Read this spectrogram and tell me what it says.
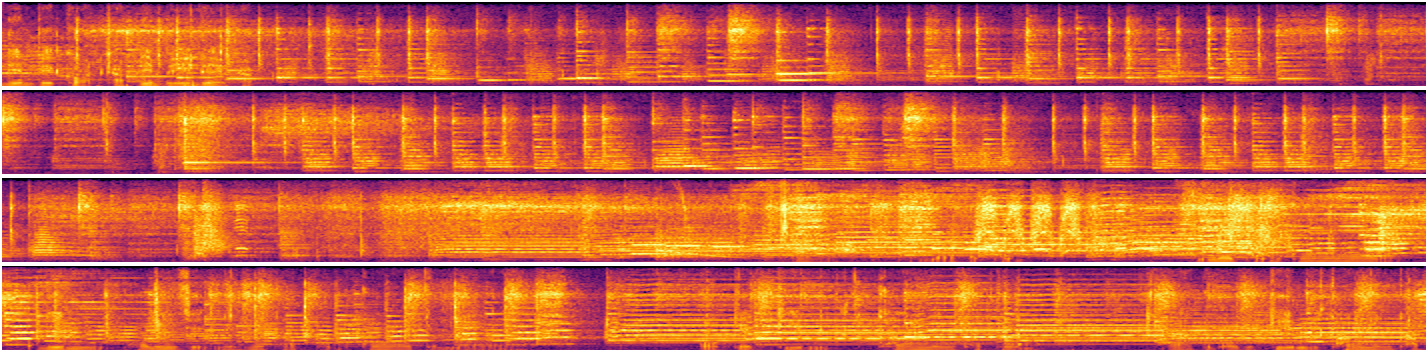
เล่นไปก่อนครับ เล่นไปเรื่อยๆครับได้ครับผมแล้วผมก็เล่นพอเล่นเสร็จแล้วนะครับ ผมก็จะมาออกจากเกมอีกครั้งหนึ่งครับผมอ่ากดออกจากเกมอีกครั้งหนึ่งครับ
